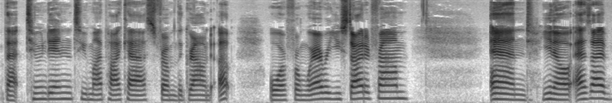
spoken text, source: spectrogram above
that tuned in to my podcast from the ground up or from wherever you started from. And, you know, as I've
